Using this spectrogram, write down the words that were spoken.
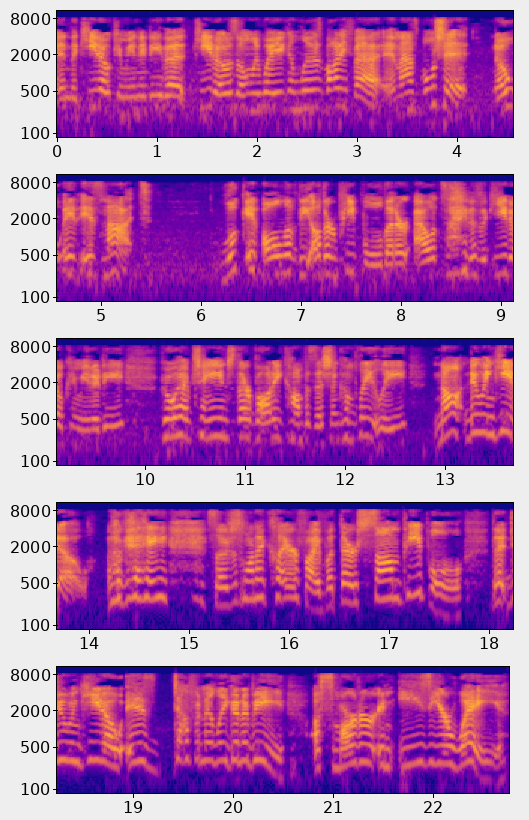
in the keto community that keto is the only way you can lose body fat, and that's bullshit. No, it is not look at all of the other people that are outside of the keto community who have changed their body composition completely, not doing keto. Okay. So I just want to clarify, but there's some people that doing keto is definitely going to be a smarter and easier way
